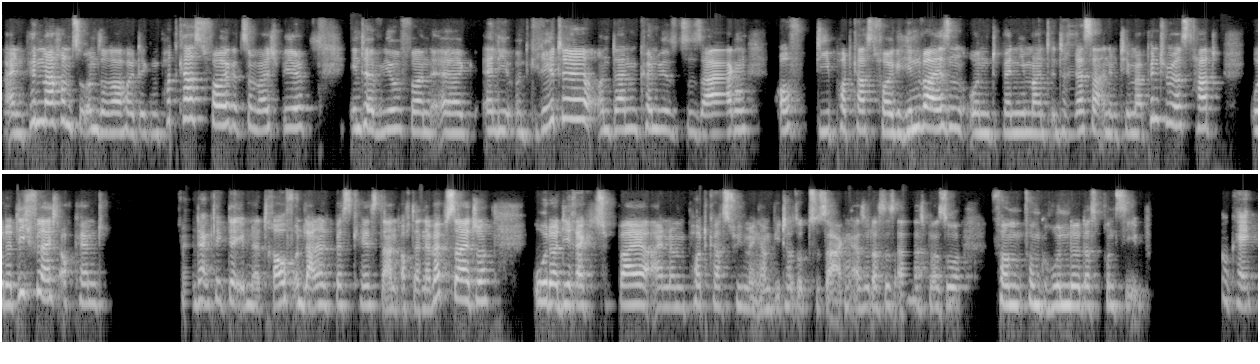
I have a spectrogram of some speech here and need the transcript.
einen Pin machen zu unserer heutigen Podcast-Folge zum Beispiel, Interview von äh, Ellie und Grete. Und dann können wir sozusagen auf die Podcast-Folge hinweisen. Und wenn jemand Interesse an dem Thema Pinterest hat oder dich vielleicht auch kennt, dann klickt er eben da drauf und landet Best Case dann auf deiner Webseite oder direkt bei einem Podcast-Streaming-Anbieter sozusagen. Also das ist erstmal so vom, vom Grunde das Prinzip. Okay.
